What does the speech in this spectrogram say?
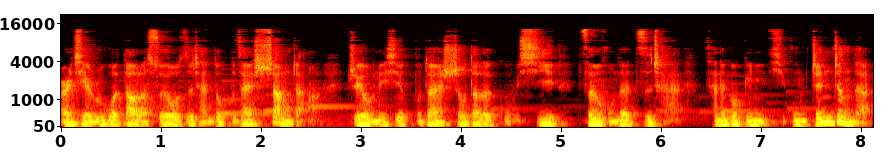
而且，如果到了所有资产都不再上涨，只有那些不断收到的股息分红的资产，才能够给你提供真正的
